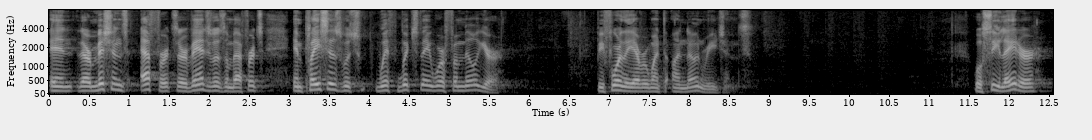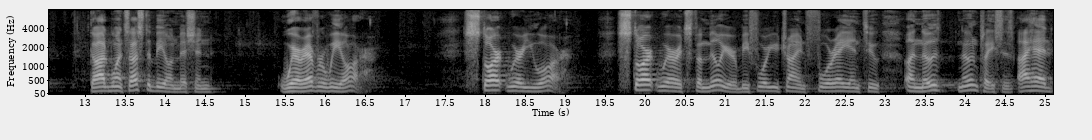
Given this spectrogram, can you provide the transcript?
in their missions efforts, their evangelism efforts, in places which, with which they were familiar before they ever went to unknown regions. We'll see later, God wants us to be on mission wherever we are. Start where you are. Start where it's familiar before you try and foray into unknown places. I had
